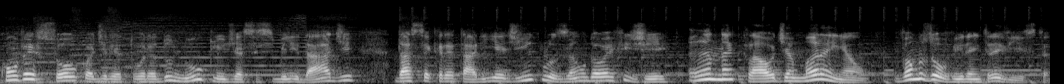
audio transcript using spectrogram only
conversou com a diretora do Núcleo de Acessibilidade da Secretaria de Inclusão da UFG, Ana Cláudia Maranhão. Vamos ouvir a entrevista.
